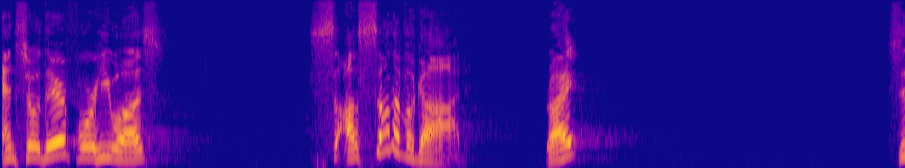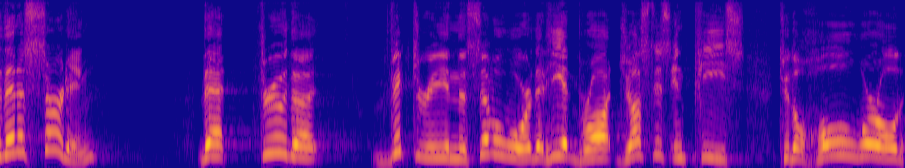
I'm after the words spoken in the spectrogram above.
and so, therefore, he was a son of a God, right? So then, asserting that through the victory in the Civil War, that he had brought justice and peace to the whole world,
